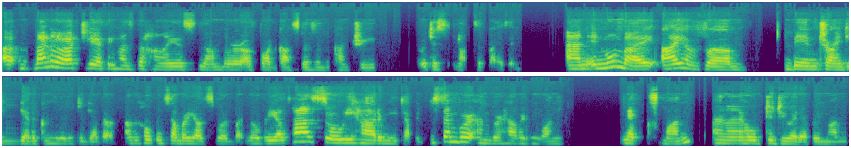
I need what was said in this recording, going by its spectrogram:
Uh, Bangalore actually, I think, has the highest number of podcasters in the country, which is not surprising. And in Mumbai, I have um, been trying to get a community together. I was hoping somebody else would, but nobody else has. So we had a meetup in December, and we're having one next month. And I hope to do it every month.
